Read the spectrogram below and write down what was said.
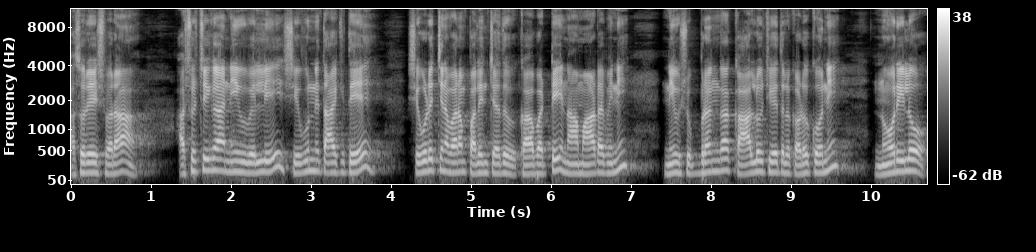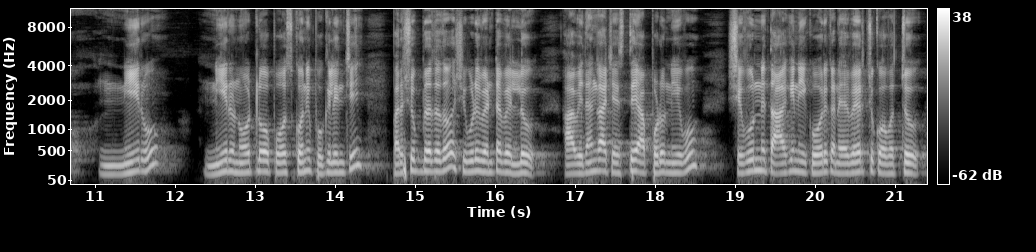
అసురేశ్వర అశుచిగా నీవు వెళ్ళి శివుణ్ణి తాకితే శివుడిచ్చిన వరం ఫలించదు. కాబట్టి నా మాట విని నీవు శుభ్రంగా కాళ్ళు చేతులు కడుక్కొని నోరిలో నీరు నీరు నోట్లో పోసుకొని పుకిలించి పరిశుభ్రతతో శివుడి వెంట వెళ్ళు. ఆ విధంగా చేస్తే అప్పుడు నీవు శివుణ్ణి తాగి నీ కోరిక నెరవేర్చుకోవచ్చు.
